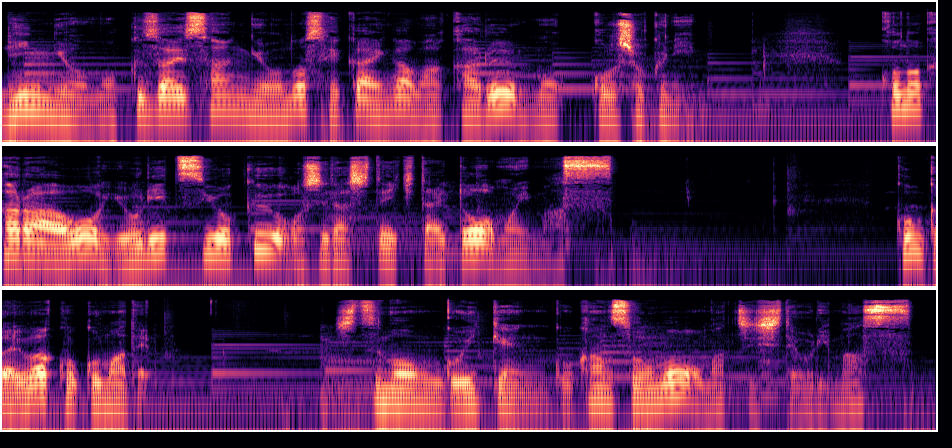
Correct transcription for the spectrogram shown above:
林業木材産業の世界がわかる木工職人。このカラーをより強く押し出していきたいと思います。今回はここまで。質問ご意見ご感想もお待ちしております。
